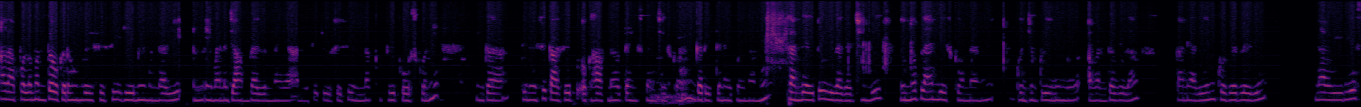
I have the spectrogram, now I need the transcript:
అలా పొలం అంతా ఒక రౌండ్ వేసేసి ఏమేమి ఉండాలి ఏమైనా జామకాయలు ఉన్నాయా అనేసి చూసేసి ఉన్నవి కోసుకొని ఇంకా తినేసి కాసేపు ఒక half an hour time spend చేసుకొని ఇంకా రిటర్న్ అయిపోయినాము. సండే అయితే ఇలా గడిచింది. ఎన్నో ప్లాన్ చేసుకున్నాను. కొంచెం క్లీనింగ్ అవంతా కూడా. కానీ అదేం కుదరలేదు. నా వీడియోస్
